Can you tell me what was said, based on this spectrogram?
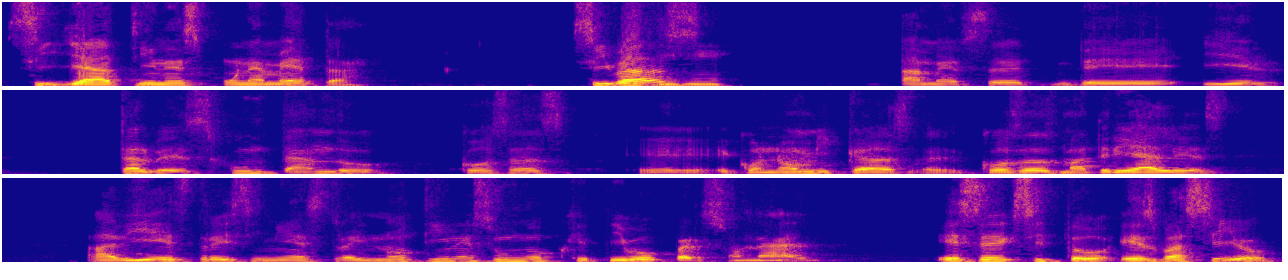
si ya tienes una meta. Si vas a merced de ir tal vez juntando cosas eh, económicas, eh, cosas materiales a diestra y siniestra y no tienes un objetivo personal, ese éxito es vacío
